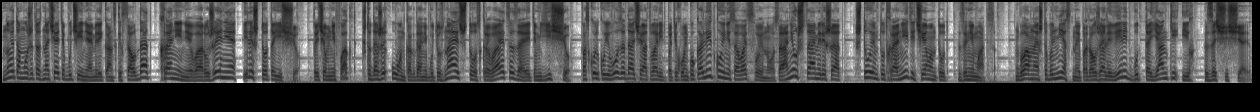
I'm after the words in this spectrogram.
но это может означать обучение американских солдат, хранение вооружения или что-то еще. Причем не факт, что даже он когда-нибудь узнает, что скрывается за этим еще, поскольку его задача отворить потихоньку калитку и не совать свой нос, а они уж сами решат, что им тут хранить и чем им тут заниматься. Главное, чтобы местные продолжали верить, будто янки их защищают.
